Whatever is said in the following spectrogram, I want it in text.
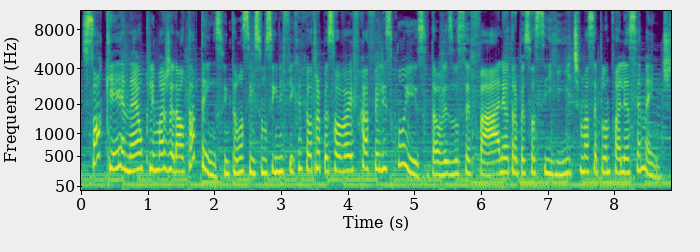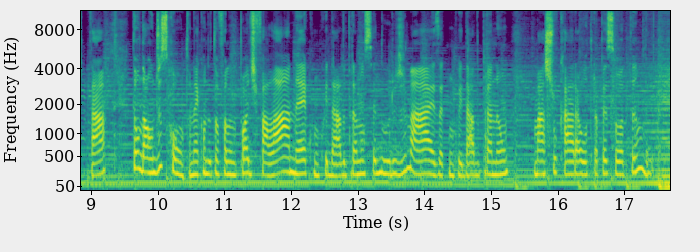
Só que, né, o clima geral tá tenso. Então, assim, isso não significa que outra pessoa vai ficar feliz com isso. Talvez você fale, outra pessoa se irrite, mas você plantou ali a semente, tá? Então dá um desconto, né? Quando eu tô falando pode falar, né, com cuidado para não ser duro demais, é com cuidado para não machucar a outra pessoa também.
